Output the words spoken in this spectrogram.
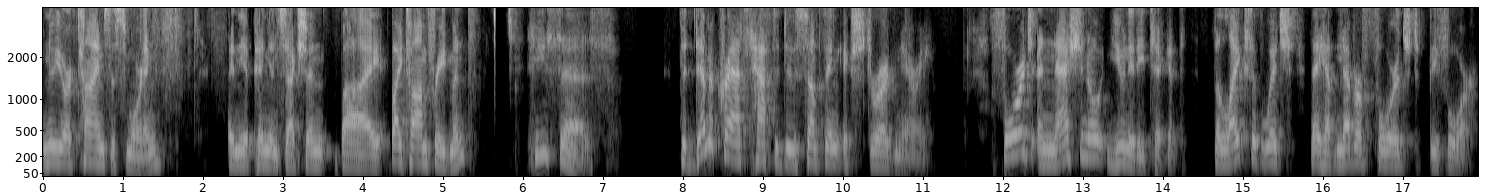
New York Times this morning in the opinion section by, by Tom Friedman. He says, the Democrats have to do something extraordinary forge a national unity ticket, the likes of which they have never forged before.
